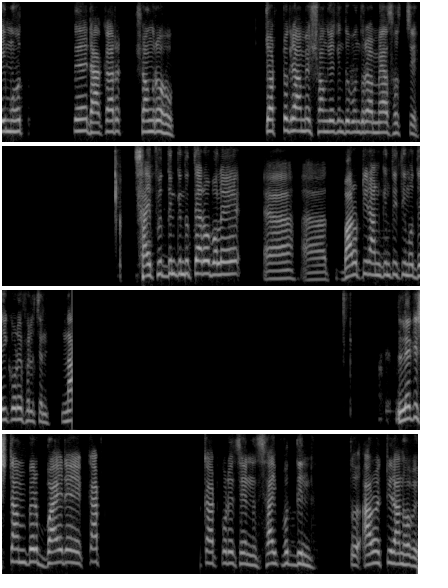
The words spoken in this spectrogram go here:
এই মুহূর্তে ঢাকার সংগ্রহ। চট্টগ্রামের সঙ্গে কিন্তু বন্ধুরা ম্যাচ হচ্ছে। সাইফুদ্দিন কিন্তু তেরো বলে বারোটি রান কিন্তু ইতিমধ্যেই করে ফেলছেন। না লেগ স্টাম্পের বাইরে কাট কাট করেছেন সাইফুদ্দিন। তো আরও একটি রান হবে।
